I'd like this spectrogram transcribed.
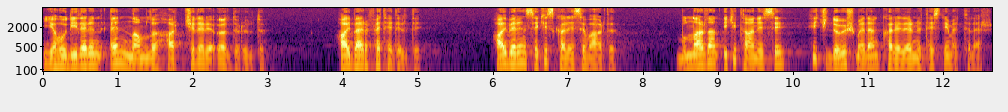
Yahudilerin en namlı harpçileri öldürüldü. Hayber fethedildi. Hayber'in sekiz kalesi vardı. Bunlardan iki tanesi hiç dövüşmeden kalelerini teslim ettiler.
